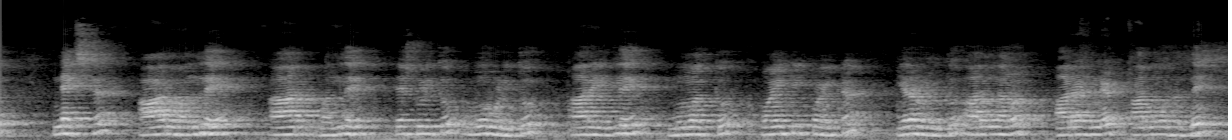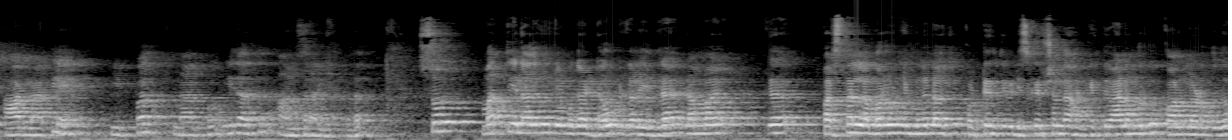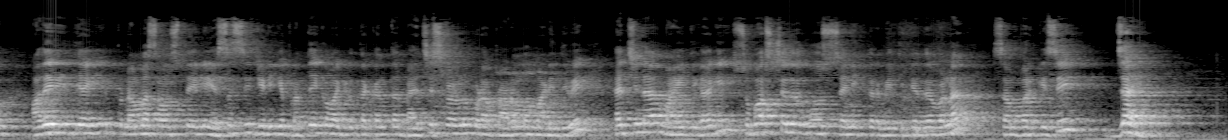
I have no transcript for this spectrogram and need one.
ನೆಕ್ಸ್ಟ್ ಆರು ಒಂದೇ ಆರು ಒಂದೇ ಎಷ್ಟು ಉಳಿತು? ಮೂರು ಉಳಿತು. ಆರು ಇದ್ಲೆ, ಮೂವತ್ತು. ಪಾಯಿಂಟ್ ಪಾಯಿಂಟ್ ಎರಡು ಉಳಿತು. ಆರು ಆರು ಆರು ಹನ್ನೆರಡು, ಆರು ಮೂರು ಹದಿನೈದು, ಆರು ನಾಲ್ಕೇ, ಇಪ್ಪತ್ನಾಲ್ಕು. ಇದಾದ ಆನ್ಸರ್ ಆಗಿರ್ತದೆ. ಸೊ ಮತ್ತೇನಾದರೂ ನಿಮ್ಗೆ ಡೌಟ್ಗಳಿದ್ರೆ ನಮ್ಮ ಪರ್ಸನಲ್ ನಂಬರು ನಿಮಗೆ ನಾವು ಕೊಟ್ಟಿರ್ತೀವಿ ಡಿಸ್ಕ್ರಿಪ್ಷನ್ದಾಗ ಹಾಕಿರ್ತೀವಿ, ಆ ನಂಬರ್ಗೂ ಕಾಲ್ ಮಾಡ್ಬೋದು. ಅದೇ ರೀತಿಯಾಗಿ ನಮ್ಮ ಸಂಸ್ಥೆಯಲ್ಲಿ ಎಸ್ ಎಸ್ ಸಿ ಜಿ ಡಿಗೆ ಪ್ರತ್ಯೇಕವಾಗಿರ್ತಕ್ಕಂಥ ಬ್ಯಾಚಸ್ಗಳನ್ನು ಕೂಡ ಪ್ರಾರಂಭ ಮಾಡಿದ್ದೀವಿ. ಹೆಚ್ಚಿನ ಮಾಹಿತಿಗಾಗಿ ಸುಭಾಷ್ ಚಂದ್ರ ಬೋಸ್ ಸೈನಿಕ ತರಬೇತಿ ಕೇಂದ್ರವನ್ನು ಸಂಪರ್ಕಿಸಿ. ಜೈ.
